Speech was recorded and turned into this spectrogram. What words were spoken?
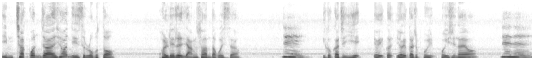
임차권자 현 이슬로부터 권리를 양수한다고 했어요. 네. 이것까지 이해, 여기, 여기 까지 보이, 보이 시나요? 네, 네.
